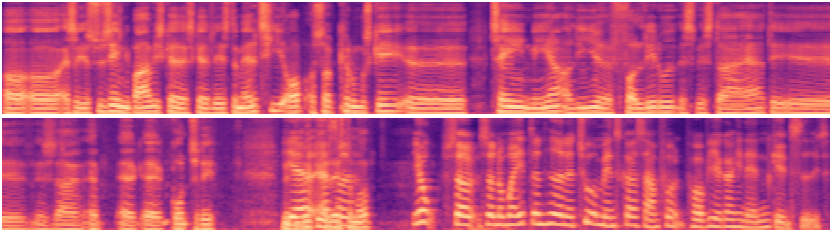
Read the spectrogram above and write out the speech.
og, og altså, jeg synes egentlig bare, at vi skal, skal læse dem alle 10 op, og så kan du måske øh, tage en mere og lige øh, folde lidt ud, hvis, hvis der er, det, øh, hvis der er, er, er grund til det. Men ja, du vil ikke altså, læse dem op? Jo, så, så nummer et, den hedder Natur, mennesker og samfund påvirker hinanden gensidigt.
